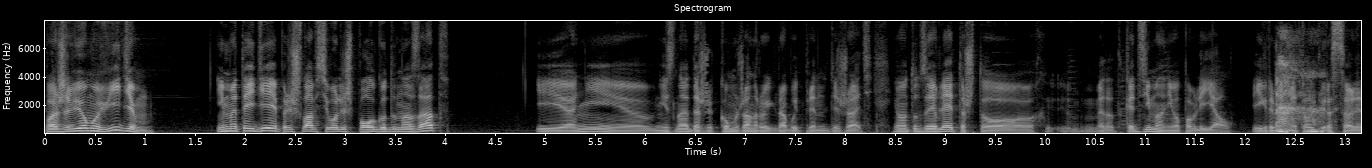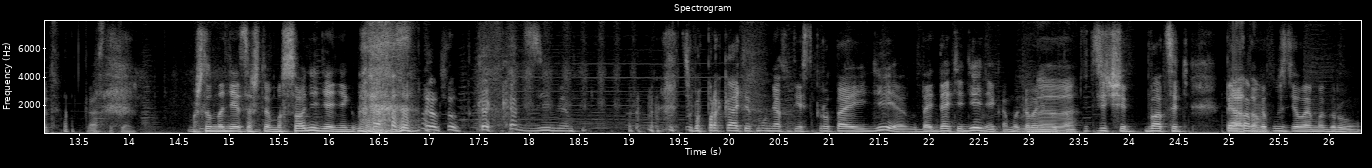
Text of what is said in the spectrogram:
Поживем увидим. Им эта идея пришла всего лишь полгода назад, и они не знают даже, к какому жанру игра будет принадлежать. И он тут заявляет то, что этот Кадзима на него повлиял. Играми Metal Gear Solid. Как раз таки. Может, он надеется, что ему Sony денег даст? Как Кадзиме. Типа прокатит, ну, у меня тут есть крутая идея, дайте денег, а мы когда-нибудь там в 2025 году сделаем игру.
